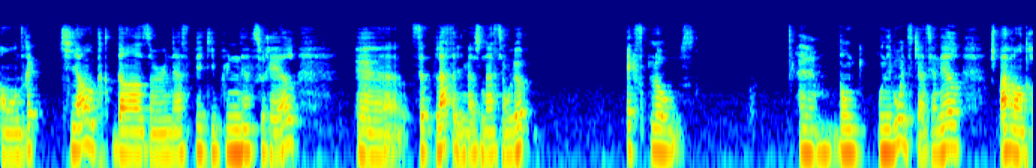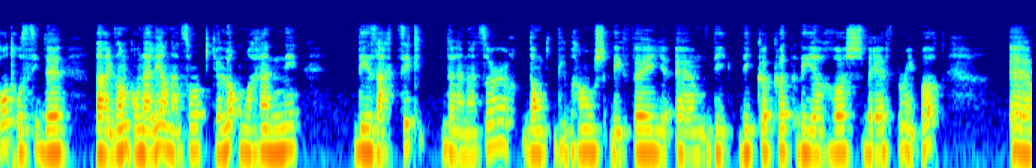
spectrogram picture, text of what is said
on dirait qu'il entre dans un aspect qui est plus naturel, euh, cette place à l'imagination-là explose. Euh, donc, au niveau éducationnel, je parle entre autres aussi de, par exemple, qu'on allait en nature, puis que là, on ramenait des articles de la nature, donc des branches, des feuilles, euh, des, cocottes, des roches, bref, peu importe. Euh,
